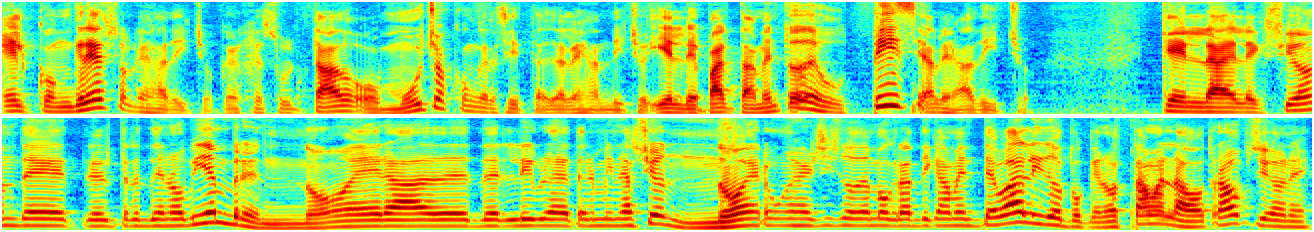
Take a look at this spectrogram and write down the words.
el Congreso les ha dicho que el resultado, o muchos congresistas ya les han dicho, y el Departamento de Justicia les ha dicho que la elección de- del 3 de noviembre no era de, de libre determinación, no era un ejercicio democráticamente válido porque no estaban las otras opciones.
